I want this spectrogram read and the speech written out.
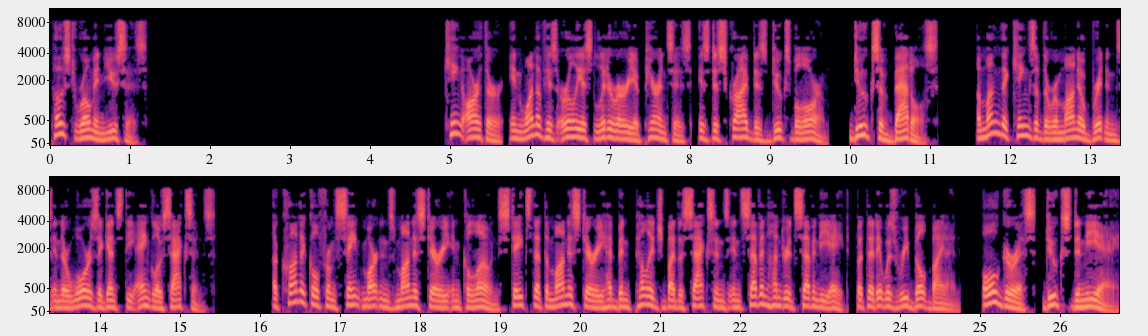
Post-Roman uses King Arthur, in one of his earliest literary appearances, is described as dux bellorum dukes of battles", among the kings of the Romano-Britons in their wars against the Anglo-Saxons. A chronicle from St. Martin's Monastery in Cologne states that the monastery had been pillaged by the Saxons in 778, but that it was rebuilt by an Olgerus, dux Daniae,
